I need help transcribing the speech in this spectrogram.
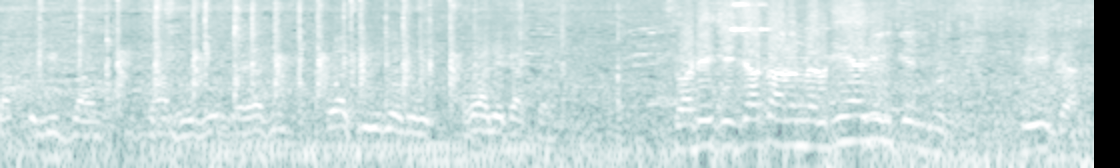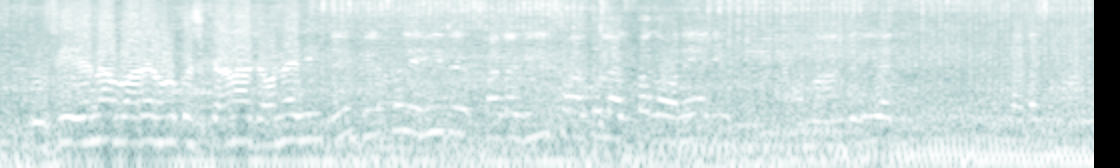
ਲੱਖ ਵੀ ਦਾਨ ਦਾਨ ਹੋ ਗਿਆ ਸੀ ਉਹ ਅਸੀਂ ਇਹਨਾਂ ਨੂੰ ਹਵਾਲੇ ਕਰਤਾ ਤੁਹਾਡੀ ਚੀਜ਼ਾਂ ਤੁਹਾਨੂੰ ਮਿਲ ਗਈਆਂ। ਜੀ ਜੀ ਜੀ ਜੀ ਠੀਕ ਆ ਤੁਸੀਂ ਇਹਨਾਂ ਬਾਰੇ ਹੁਣ ਕੁਝ ਕਹਿਣਾ ਚਾਹੁੰਦੇ ਜੀ? ਨਹੀਂ ਬਿਲਕੁਲ ਇਹੀ ਤੇ ਸਾਡਾ 20 ਸਾਲ ਤੋਂ ਲਗਭਗ ਆਉਨੇ ਆ ਜੀ। ਇਮਾਨਦਾਰੀ ਆ ਜੀ। ਸਾਡਾ ਸਮਾਨ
